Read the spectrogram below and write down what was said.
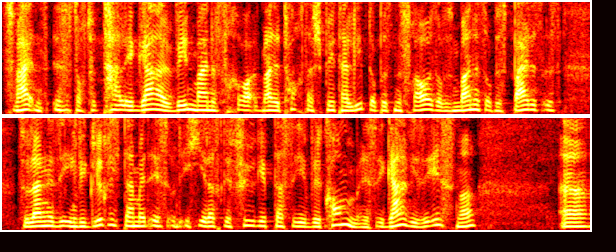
Zweitens ist es doch total egal, wen meine Frau, meine Tochter später liebt, ob es eine Frau ist, ob es ein Mann ist, ob es beides ist, solange sie irgendwie glücklich damit ist und ich ihr das Gefühl gebe, dass sie willkommen ist, egal wie sie ist. Ne? Äh,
